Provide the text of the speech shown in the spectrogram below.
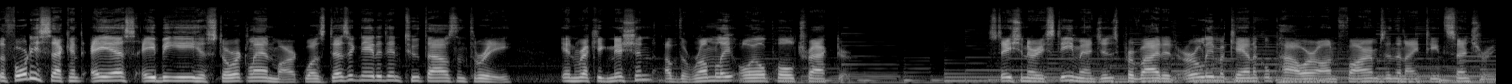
The 42nd ASABE Historic Landmark was designated in 2003 in recognition of the Rumely oil pull tractor. Stationary steam engines provided early mechanical power on farms in the 19th century.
